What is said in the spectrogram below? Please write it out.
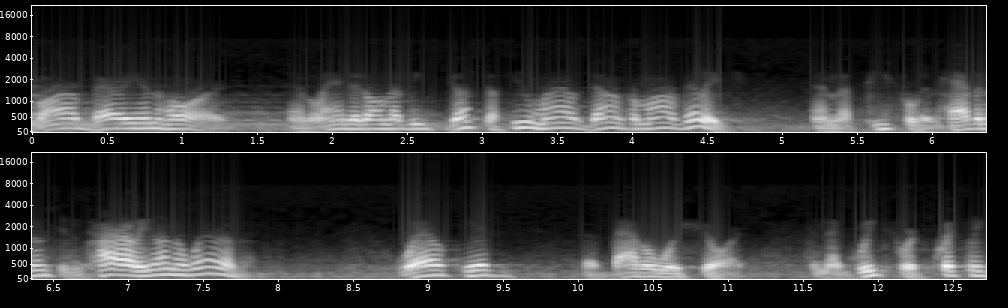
Barbarian horde and landed on the beach just a few miles down from our village, and the peaceful inhabitants entirely unaware of it. Well, kids, the battle was short, and the Greeks were quickly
